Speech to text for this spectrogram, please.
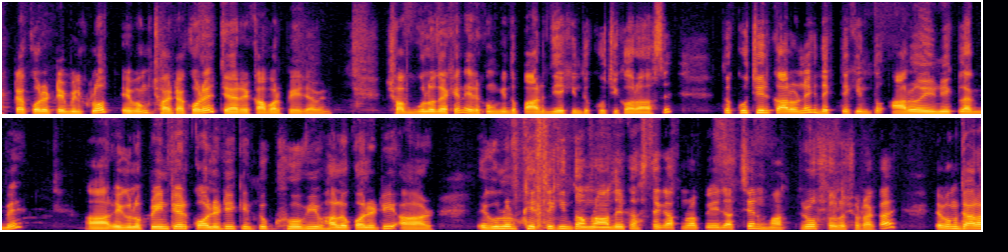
একটা করে টেবিল ক্লথ এবং ছয়টা করে চেয়ারের কাভার পেয়ে যাবেন। সবগুলো দেখেন, এরকম কিন্তু পার দিয়ে কিন্তু কুচি করা আছে। তো কুচির কারণে দেখতে কিন্তু আরও ইউনিক লাগবে। আর এগুলো প্রিন্টের কোয়ালিটি কিন্তু খুবই ভালো কোয়ালিটি আর এগুলোর ক্ষেত্রে কিন্তু আমরা আমাদের কাছ থেকে আপনারা পেয়ে যাচ্ছেন মাত্র ষোলোশো টাকায় এবং যারা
